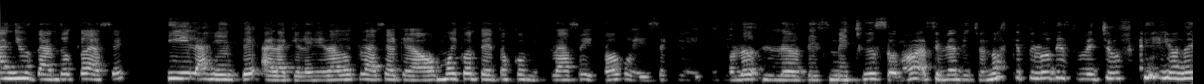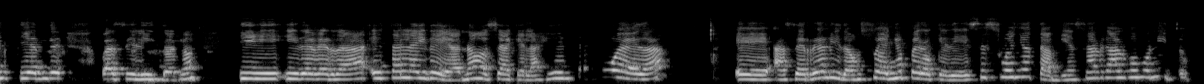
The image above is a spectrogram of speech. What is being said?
años dando clases y la gente a la que les he dado clase ha quedado muy contentos con mis clases y todo, porque dice que, yo lo, lo, desmechuzo, ¿no? Así me han dicho, no, es que tú lo desmechuzas y uno entiende facilito, ¿no? Y, y, de verdad, esta es la idea, ¿no? O sea, que la gente pueda eh, hacer realidad un sueño, pero que de ese sueño también salga algo bonito.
